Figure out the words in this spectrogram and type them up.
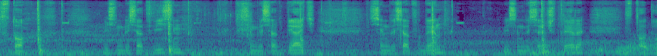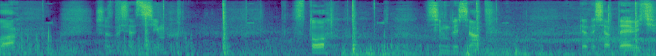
100, 88, 75, 71, 84, 102, 67, 100, 70, 59,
